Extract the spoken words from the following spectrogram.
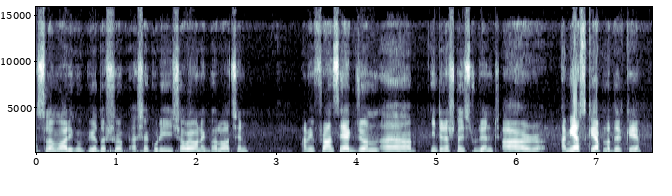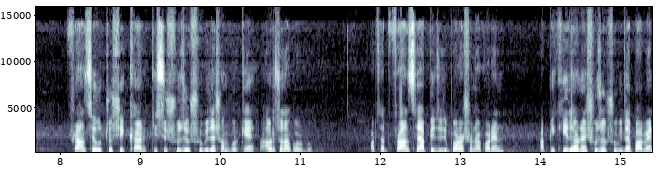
আসসালামু আলাইকুম, প্রিয় দর্শক। আশা করি সবাই অনেক ভালো আছেন। আমি ফ্রান্সে একজন ইন্টারন্যাশনাল স্টুডেন্ট আর আমি আজকে আপনাদেরকে ফ্রান্সে উচ্চশিক্ষার কিছু সুযোগ সুবিধা সম্পর্কে আলোচনা করব। অর্থাৎ ফ্রান্সে আপনি যদি পড়াশোনা করেন, আপনি কী ধরনের সুযোগ সুবিধা পাবেন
